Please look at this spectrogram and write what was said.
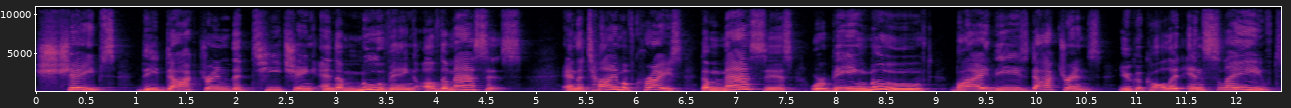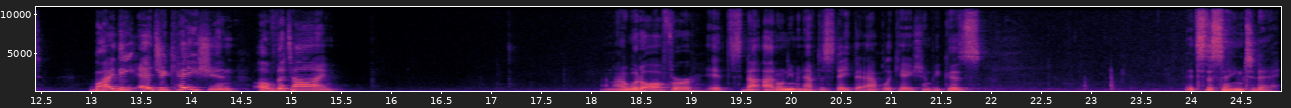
shapes the doctrine, the teaching, and the moving of the masses. And the time of Christ, the masses were being moved by these doctrines. You could call it enslaved by the education of the time. And I would offer it's not I don't even have to state the application because it's the same today.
